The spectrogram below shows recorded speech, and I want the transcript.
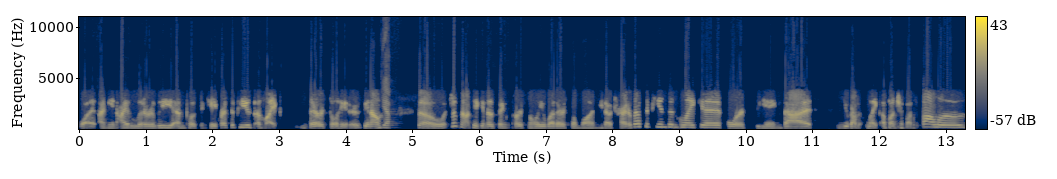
what. I mean, I literally am posting cake recipes and like there are still haters, you know? Yep. So just not taking those things personally, whether someone, you know, tried a recipe and didn't like it or seeing that you got like a bunch of unfollows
